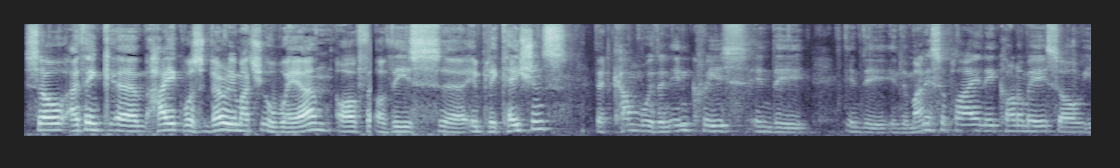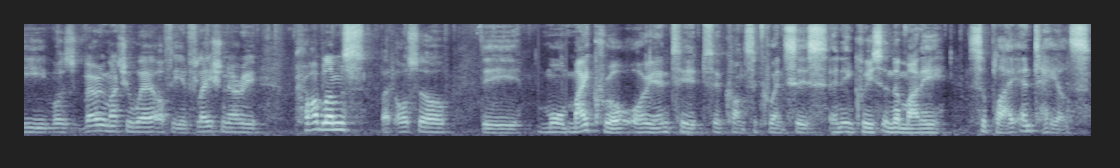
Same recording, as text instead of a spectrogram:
So I think um, Hayek was very much aware of, of these uh, implications that come with an increase in the, in, the, in the money supply in the economy. So he was very much aware of the inflationary problems, but also the more micro oriented consequences an increase in the money supply entails.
